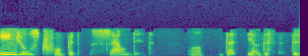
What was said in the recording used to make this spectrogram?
angel's trumpet sounded. Uh, that you know this this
